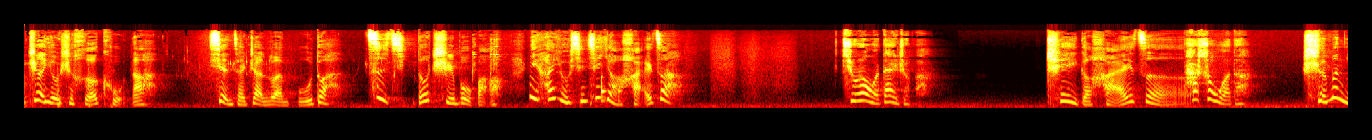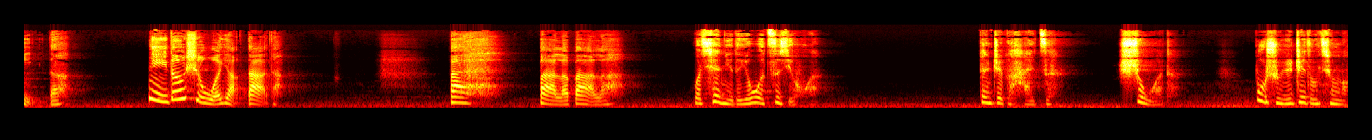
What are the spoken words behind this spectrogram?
这又是何苦呢？现在战乱不断，自己都吃不饱，你还有闲钱养孩子？就让我带着吧。这个孩子，他是我的。什么你的？你都是我养大的。哎，罢了罢了，我欠你的由我自己还。但这个孩子是我的，不属于这栋青楼。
